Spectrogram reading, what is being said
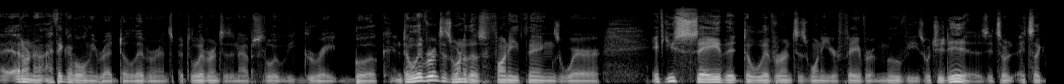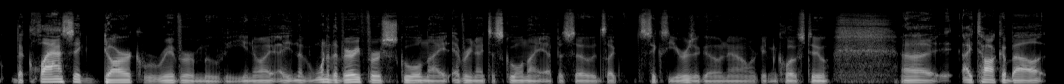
I don't know. I think I've only read Deliverance, but Deliverance is an absolutely great book. And Deliverance is one of those funny things where if you say that Deliverance is one of your favorite movies, which it is, it's a, it's like the classic dark river movie. You know, I, I the, one of the very first school night, every night's a school night episodes, like six years ago now, we're getting close to. Uh, I talk about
